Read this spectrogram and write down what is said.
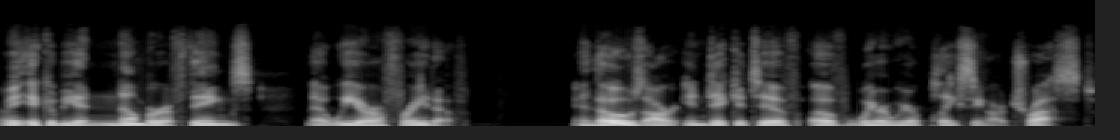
I mean, it could be a number of things that we are afraid of. And those are indicative of where we are placing our trust.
